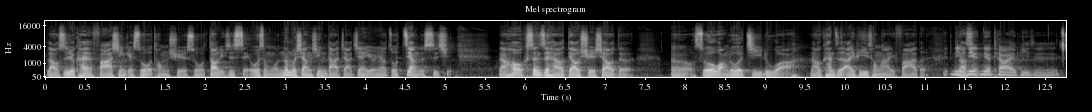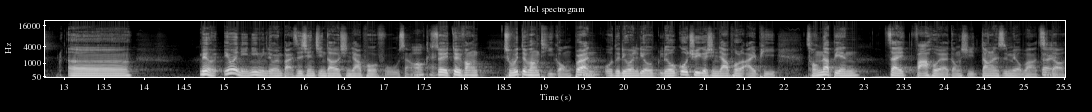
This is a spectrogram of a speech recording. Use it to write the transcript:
老师就开始发信给所有同学说，到底是谁？为什么我那么相信大家？竟然有人要做这样的事情，然后甚至还要调学校的呃所有网络的记录啊，然后看这 IP 从哪里发的。你你你你有跳 IP 是不是？呃，没有，因为你匿名留言板是先进到新加坡的服务商 OK 所以对方除非对方提供，不然我的留言流流过去一个新加坡的 IP，从那边再发回来的东西，当然是没有办法知道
